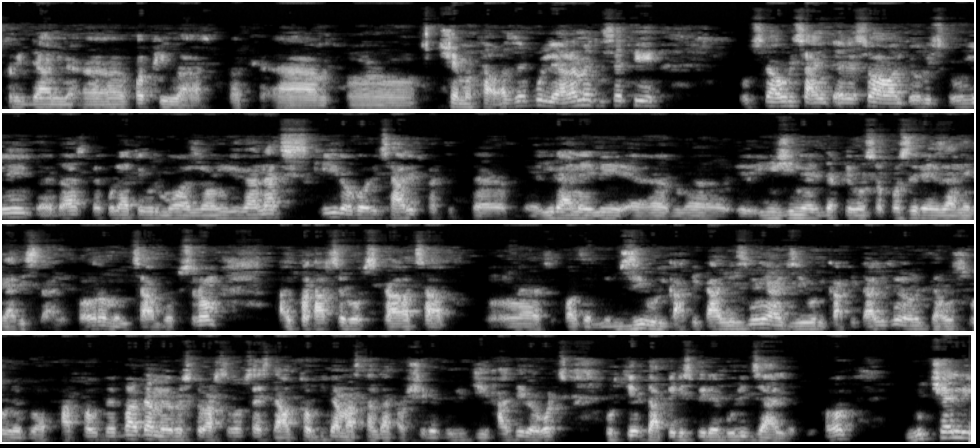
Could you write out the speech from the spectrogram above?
მხრიდან ყოფილა ასე ვთქვათ შემოთავაზებული. არამედ ისეთი უცნაური საინტერესო ავანტურისტული და სპეკულატიური მოაზროვნისგანაც კი როგორც არის ფაქტით ირანელი ინჟინერი და ფილოსოფოსი რეზანე გარისტანი ხო რომელიც ამბობს რომ ალბათ არსებობს რაღაცა ასე მზიური კაპიტალიზმი ან მზიური კაპიტალიზმი რომელიც დაუსრულებლად ფართოვდება და მეორე რიგში არსებობს ეს ნავთობი და მასთან დაკავშირებული ჯიჰადი როგორც ურთიერთდაპირისპირებული ძალები ხო? მიჩელი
